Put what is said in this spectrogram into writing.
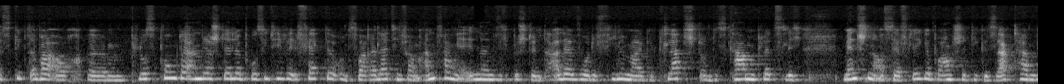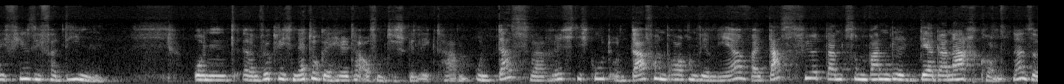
Es gibt aber auch ähm, Pluspunkte an der Stelle, positive Effekte. Und zwar relativ am Anfang, erinnern sich bestimmt alle, wurde viele Mal geklatscht und es kamen plötzlich Menschen aus der Pflegebranche, die gesagt haben, wie viel sie verdienen und äh, wirklich Nettogehälter auf den Tisch gelegt haben. Und das war richtig gut und davon brauchen wir mehr, weil das führt dann zum Wandel, der danach kommt. Ne? Also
